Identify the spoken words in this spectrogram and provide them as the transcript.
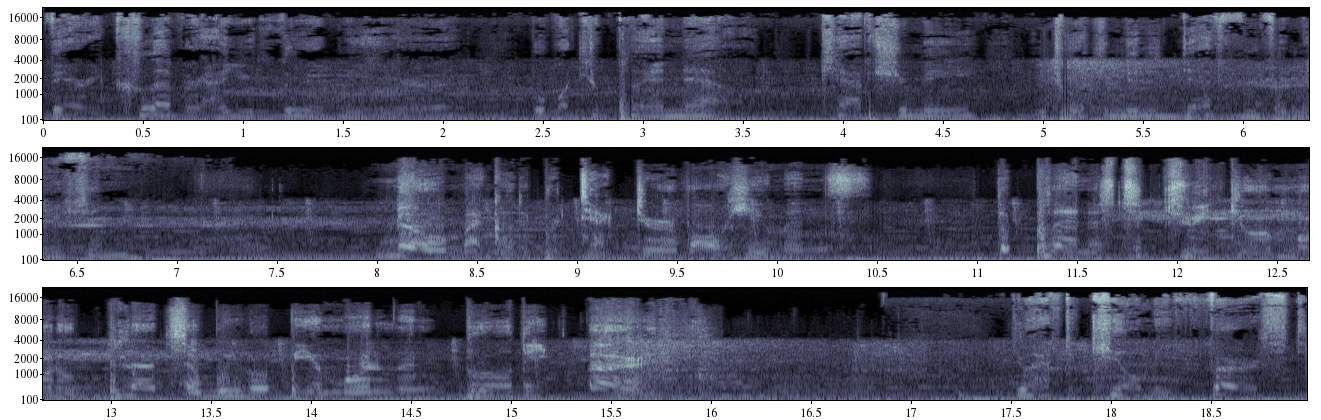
Very clever how you lured me here. But what's your plan now? Capture me and torture me to death for information? No, Michael, the protector of all humans. The plan is to drink your immortal blood so we will be immortal and rule the earth. You'll have to kill me first.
